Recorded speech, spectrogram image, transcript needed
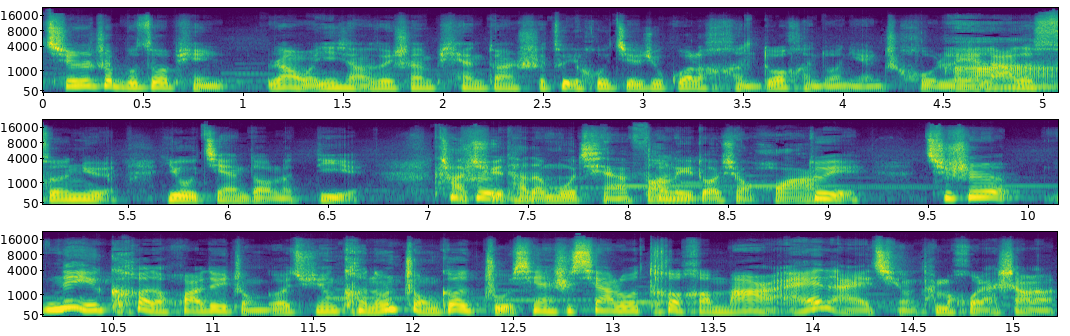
其实这部作品让我印象最深片段是最后结局，过了很多很多年之后，蕾拉的孙女又见到了地，他去他的墓前放了一朵小花。对。其实那一刻的话，对整个剧情，可能整个主线是夏洛特和马尔埃的爱情，他们后来上了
